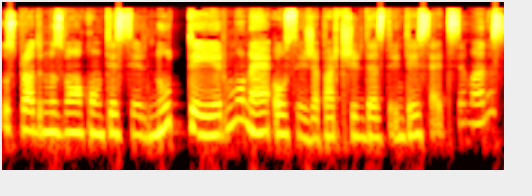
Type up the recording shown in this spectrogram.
os pródromos vão acontecer no termo, né? Ou seja, a partir das 37 semanas,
